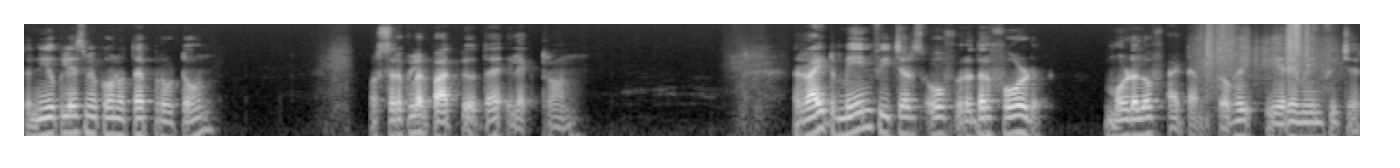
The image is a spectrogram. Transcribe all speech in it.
तो न्यूक्लियस में कौन होता है? प्रोटॉन और सर्कुलर पाथ पे होता है electron right main features of Rutherford model of atom तो भाई, ये रहे मेन फीचर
